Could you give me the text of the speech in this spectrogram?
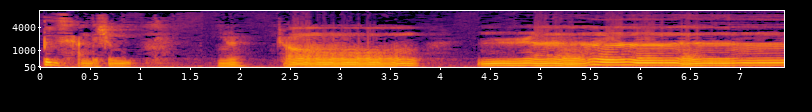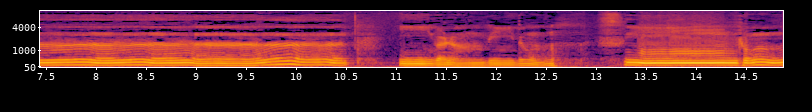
悲惨的声音。你说仇人心中。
